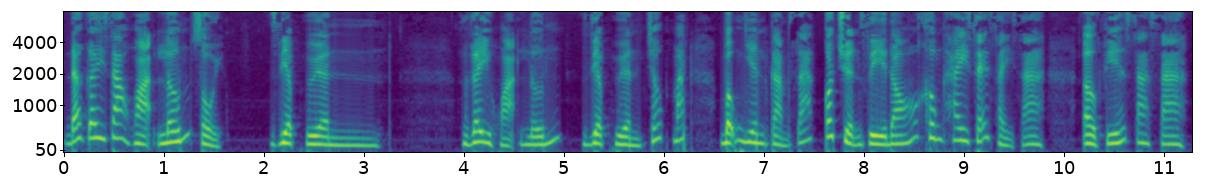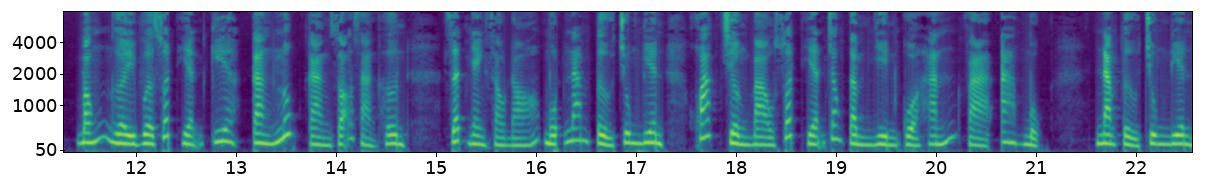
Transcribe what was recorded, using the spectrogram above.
đã gây ra họa lớn rồi. Diệp Huyền... Gây họa lớn, Diệp Huyền chớp mắt, bỗng nhiên cảm giác có chuyện gì đó không hay sẽ xảy ra. Ở phía xa xa, bóng người vừa xuất hiện kia càng lúc càng rõ ràng hơn. Rất nhanh sau đó, một nam tử trung niên khoác trường bào xuất hiện trong tầm nhìn của hắn và A Mục. Nam tử trung niên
